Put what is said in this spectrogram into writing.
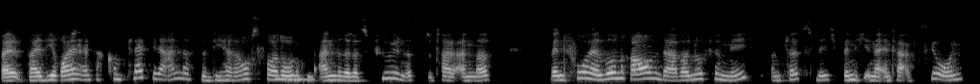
Weil, weil die Rollen einfach komplett wieder anders sind. Die Herausforderungen mhm. sind andere, das Fühlen ist total anders. Wenn vorher so ein Raum da war, nur für mich, und plötzlich bin ich in der Interaktion,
